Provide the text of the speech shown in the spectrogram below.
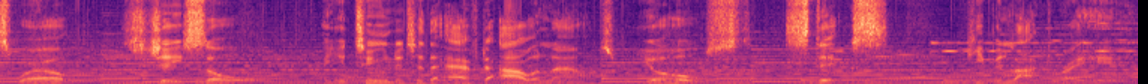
Peace, world. This is J Soul, and you're tuned into the After Hour Lounge with your host, Sticks. Keep it locked right here.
